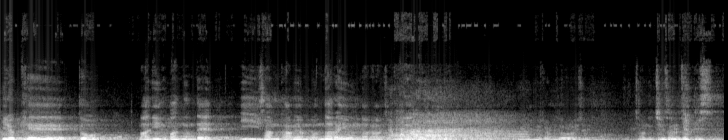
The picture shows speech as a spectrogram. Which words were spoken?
이렇게 또 많이 해봤는데 이 이상 가면 먼 나라 이웃 나라 이제 가야 돼요. 네, 여러분들 이제 저는 최선을 다하겠습니다.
